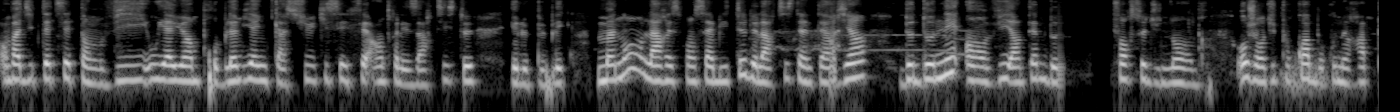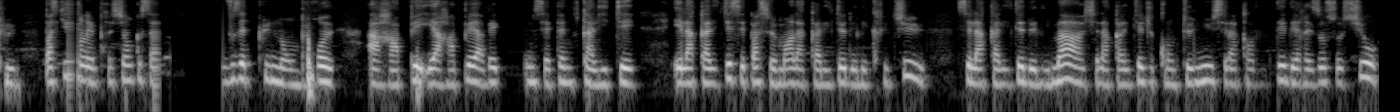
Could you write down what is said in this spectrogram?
on va dire peut-être cette envie, où il y a eu un problème, il y a une cassure qui s'est faite entre les artistes et le public. Maintenant, la responsabilité de l'artiste intervient de donner envie en termes de force du nombre. Aujourd'hui, pourquoi beaucoup ne rappent plus? Parce qu'ils ont l'impression que vous êtes plus nombreux à rapper et à rapper avec une certaine qualité. Et la qualité, c'est pas seulement la qualité de l'écriture, c'est la qualité de l'image, c'est la qualité du contenu, c'est la qualité des réseaux sociaux,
